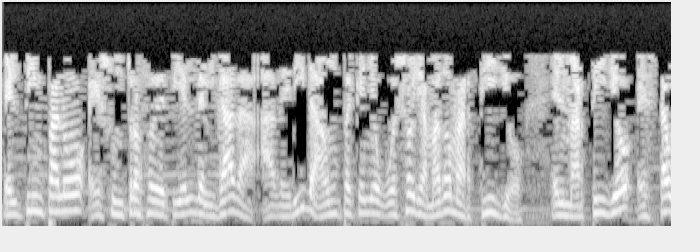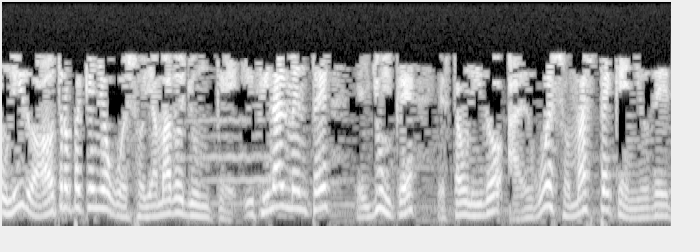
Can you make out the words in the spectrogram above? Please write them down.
El tímpano es un trozo de piel delgada adherida a un pequeño hueso llamado martillo. El martillo está unido a otro pequeño hueso llamado yunque y finalmente el yunque está unido al hueso más pequeño de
